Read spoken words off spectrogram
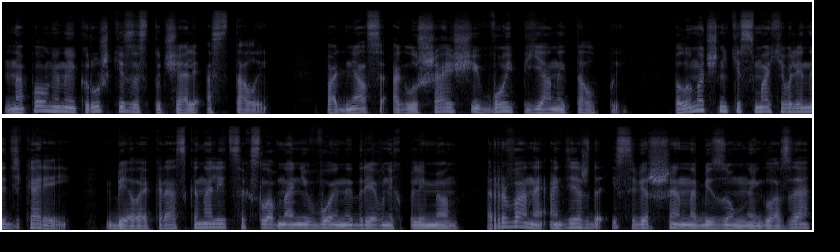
Наполненные кружки застучали о столы. Поднялся оглушающий вой пьяной толпы. Полуночники смахивали на дикарей. Белая краска на лицах, словно они воины древних племен, рваная одежда и совершенно безумные глаза,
